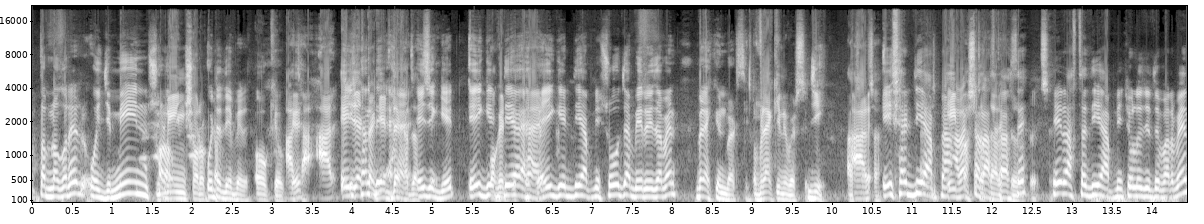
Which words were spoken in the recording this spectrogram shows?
আফতাবনগরের ওই যে মেইন সড়ক। Main সড়কটা। ওইটা দিয়ে বের। Okay, okay. আচ্ছা আর এই যে একটা gate দেখা হ্যাঁ, যাচ্ছে। এই যে গেট এই গেট দিয়ে হ্যাঁ এই গেট দিয়ে আপনি সোজা বের হয়ে যাবেন ব্র্যাক ইউনিভার্সিটি। ব্র্যাক ইউনিভার্সিটি। জি। আর এই সাইড দিয়ে আপনার আরেকটা রাস্তা আছে। এই রাস্তা দিয়ে আপনি চলে যেতে পারবেন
